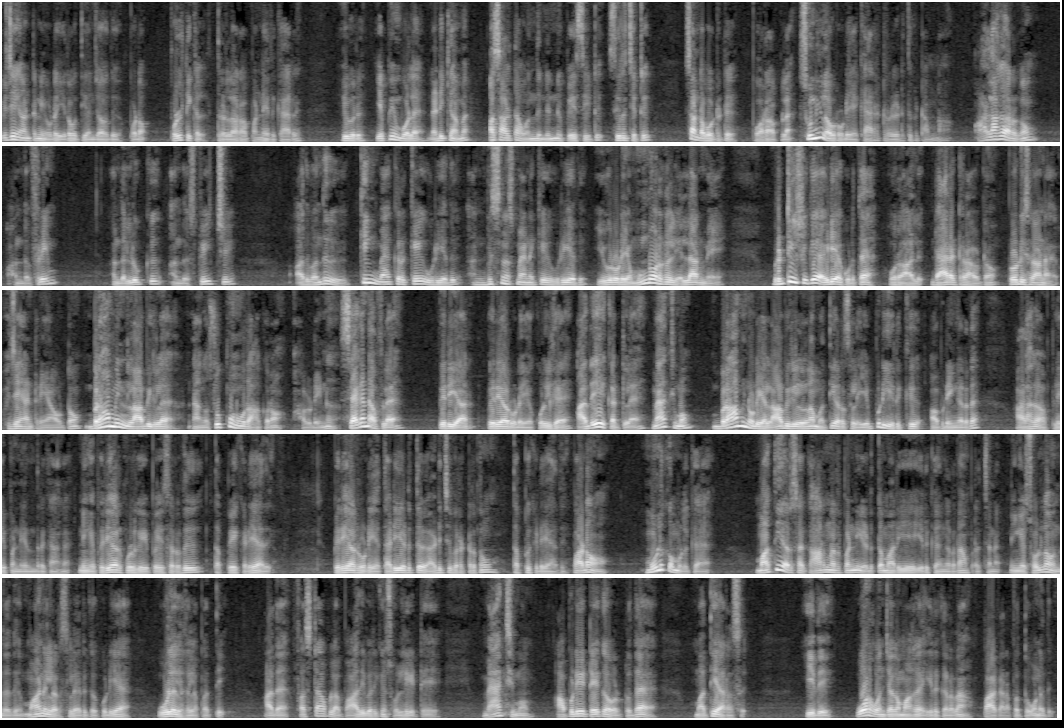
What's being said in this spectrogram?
விஜய் ஆண்டனியோட இருபத்தி அஞ்சாவது படம் பொலிட்டிக்கல் த்ரில்லராக பண்ணியிருக்காரு. இவர் எப்பயும் போல நடிக்காம அசால்ட்டா வந்து நின்று பேசிட்டு சிரிச்சிட்டு சண்டை போட்டுட்டு போறாப்ல சுனில் அவருடைய கேரக்டர் எடுத்துக்கிட்டோம்னா அழகா இருக்கும். அந்த ஃப்ரேம் அந்த லுக்கு அந்த ஸ்பீச்சு அது வந்து கிங் மேக்கருக்கே உரியது அண்ட் பிஸ்னஸ் மேனுக்கே உரியது. இவருடைய முன்னோர்கள் எல்லாருமே பிரிட்டிஷுக்கு ஐடியா கொடுத்த ஒரு ஆள் டைரக்டர் ஆகட்டும் ப்ரொடியூசரான விஜய் ஆண்டனி ஆகட்டும் பிராமின் லாபிகளை நாங்கள் சுக்கு நூறு ஆக்குறோம் அப்படின்னு செகண்ட் ஹாஃப்ல பெரியார் பெரியாருடைய கொள்கை அதே கட்டில் மேக்சிமம் பிராமினுடைய லாபிகள் எல்லாம் மத்திய அரசுல எப்படி இருக்கு அப்படிங்கிறத அழகாக அப்ளை பண்ணியிருந்திருக்காங்க. நீங்கள் பெரியார் கொள்கை பேசுறது தப்பே கிடையாது. பெரியாருடைய தடி எடுத்து அடித்து விரட்டுறதும் தப்பு கிடையாது. படம் முழுக்க முழுக்க மத்திய அரசை கார்னர் பண்ணி எடுத்த மாதிரியே இருக்குங்கிறதான் பிரச்சனை. நீங்கள் சொல்ல வந்தது மாநில அரசில் இருக்கக்கூடிய ஊழல்களை பற்றி அதை ஃபஸ்ட் ஆப்பில் பாதி வரைக்கும் சொல்லிட்டு மேக்சிமம் அப்படியே டேக் ஓவர் டு த மத்திய அரசு. இது ஓர கொஞ்சகமாக இருக்கிறதா பார்க்குறப்ப தோணுது.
